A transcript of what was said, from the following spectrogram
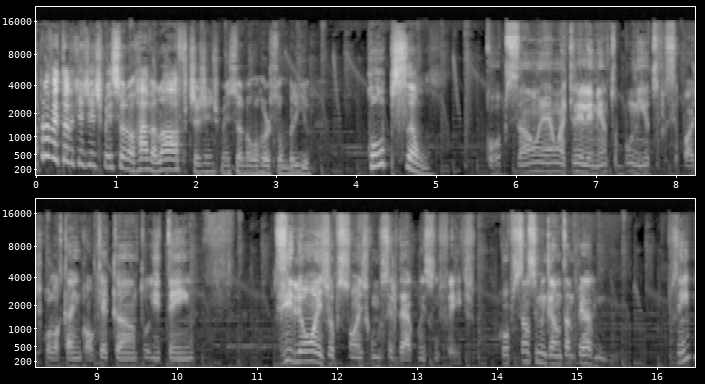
Aproveitando que a gente mencionou Ravenloft, a gente mencionou horror sombrio, corrupção. Corrupção é um, aquele elemento bonito que você pode colocar em qualquer canto e tem zilhões de opções de como se lidar com isso em enfeite. Corrupção, se não me engano, tá no. Sim,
